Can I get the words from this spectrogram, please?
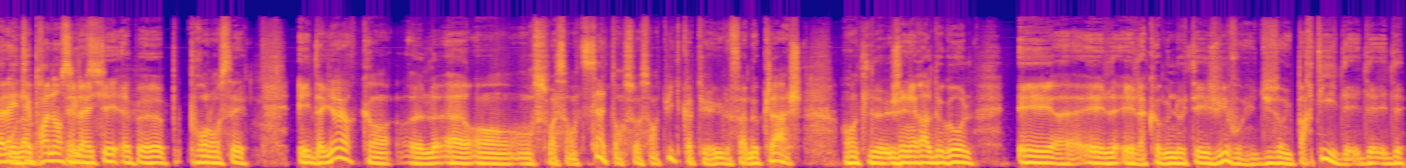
Elle a on été prononcée. Elle aussi. a été euh, prononcée. Et d'ailleurs, quand euh, en, en 67, en 68, quand il y a eu le fameux clash entre le général de Gaulle et, euh, et, et, la communauté juive, ou disons une partie des, des, des,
